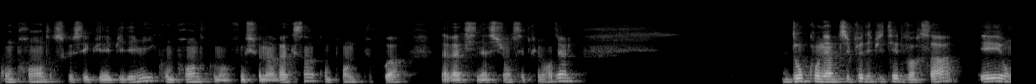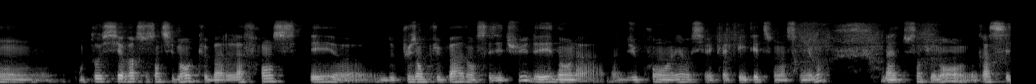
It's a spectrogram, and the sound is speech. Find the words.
comprendre ce que c'est qu'une épidémie, comprendre comment fonctionne un vaccin, comprendre pourquoi la vaccination c'est primordial. Donc on est un petit peu dépité de voir ça et on, peut aussi avoir ce sentiment que bah, la France est euh, de plus en plus bas dans ses études et dans la, bah, du coup en lien aussi avec la qualité de son enseignement. Bah, tout simplement grâce à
